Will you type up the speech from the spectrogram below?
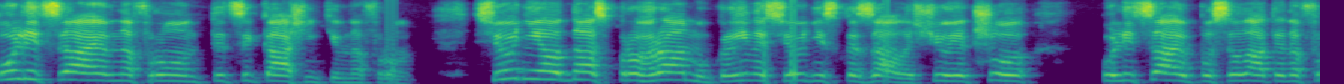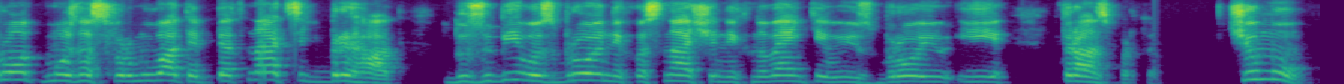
Поліцаїв на фронт, ТЦКшників на фронт. Сьогодні одна з програм Україна сьогодні сказала, що якщо поліцаю посилати на фронт, можна сформувати 15 бригад до зубів озброєних, оснащених новенькою зброєю і транспортом. Чому?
